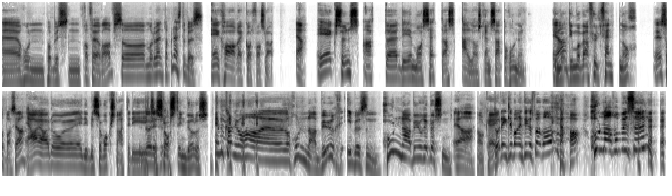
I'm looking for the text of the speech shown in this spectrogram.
eh, hund på bussen fra før av, så må du vente på neste buss. Jeg har et godt forslag. Ja. Jeg syns at det må settes aldersgrense på hunden. De, Ja. må, de må være fylt 15 år. Eh, Såpass, ja. Ja, ja, da er de blitt så voksne at de ikke de- slåss innbyrdes. Men du kan jo ha hundabur hundebur i bussen. Hundebur i bussen! Ja. Okay. Da er det egentlig bare en ting å spørre om. Ja. Hunder på bussen!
